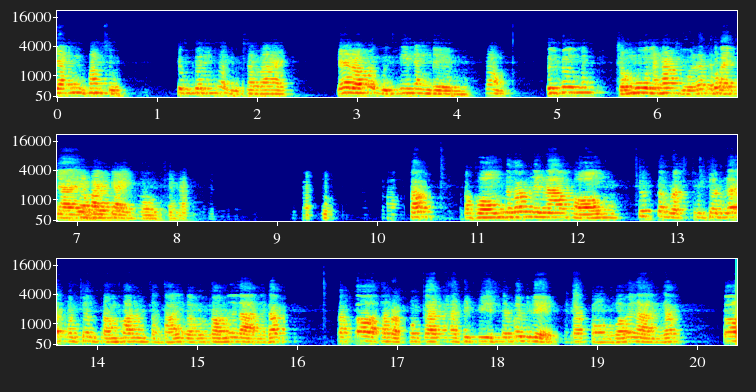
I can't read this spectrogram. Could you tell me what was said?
อยากมีความสุขชุมชนก็อยู่สบาย แล้วเราก็อยู่ที่นี่นั่งเดิมก็คือคือมันสมบูรณ์นะครับอยู่แล้วสบายใจ สบายใจนะครับครับกับผมนะครับในนามของชุดตำรวจชุมชนและมวลชนสัมพันธ์สถานีตำรวจภูธรเวลานะครับแล้วก็สำหรับโครงการ RTP Cyber Village นะครับของภูธรเวลานะครับ ก็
